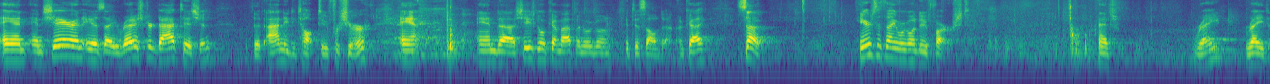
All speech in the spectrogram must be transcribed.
And, and Sharon is a registered dietitian that I need to talk to for sure. And, and uh, she's going to come up and we're going to get this all done, okay? So, here's the thing we're going to do first. That's Ray, Raiden.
